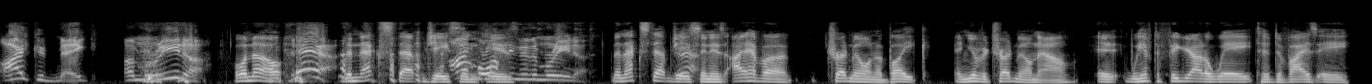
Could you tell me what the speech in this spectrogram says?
I could make a marina. Well no. Yeah. The next step, I'm Jason, walking is to the marina. the next step, Jason, is I have a treadmill and a bike, and you have a treadmill now. It, we have to figure out a way to devise a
